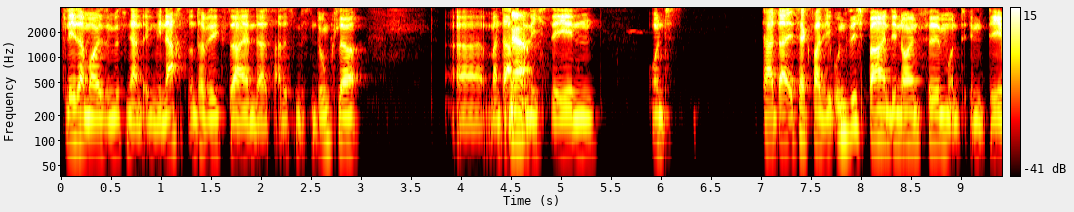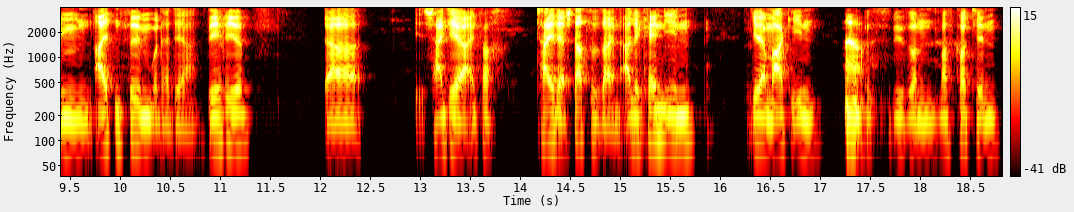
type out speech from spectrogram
Fledermäuse müssen ja irgendwie nachts unterwegs sein, da ist alles ein bisschen dunkler. Äh, man darf Ja. sie nicht sehen. Und da, da ist er quasi unsichtbar in den neuen Filmen und in dem alten Film oder der Serie, da scheint er ja einfach Teil der Stadt zu sein. Alle kennen ihn, jeder mag ihn. Ja. Ist wie so ein Maskottchen.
